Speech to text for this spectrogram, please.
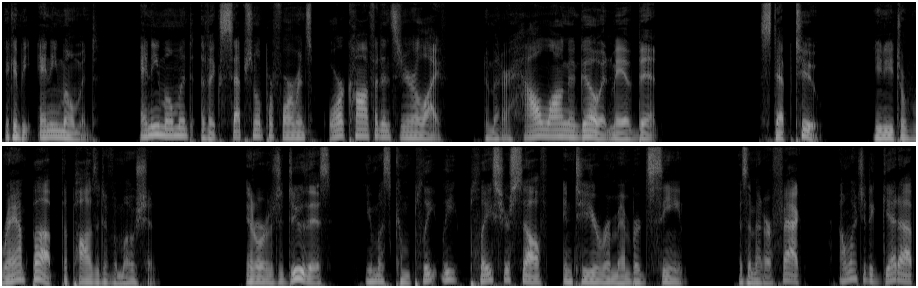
it can be any moment, any moment of exceptional performance or confidence in your life no matter how long ago it may have been. Step two, you need to ramp up the positive emotion. In order to do this, you must completely place yourself into your remembered scene. As a matter of fact, I want you to get up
